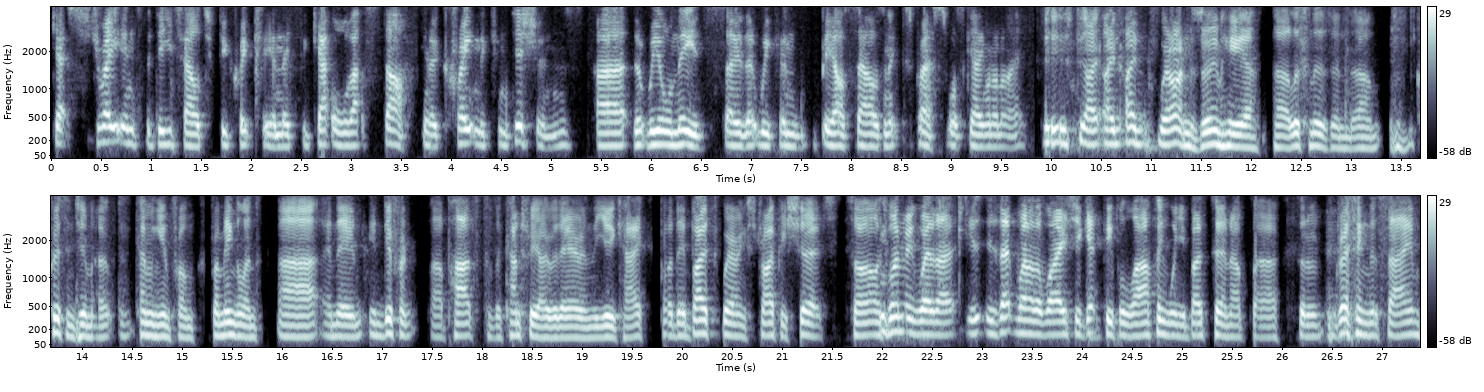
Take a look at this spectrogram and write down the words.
get straight into the detail too quickly and they forget all that stuff, you know, creating the conditions uh, that we all need so that we can be ourselves and express what's going on in our heads. I, I, we're on Zoom here, uh, listeners, and um, Chris and Jim are coming in from from England, uh, and they're in different uh, parts of the country over there in the UK, but they're both wearing stripy shirts. So I was wondering whether is that one of the ways you get people laughing when you both turn up, uh, sort of dressing the same.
